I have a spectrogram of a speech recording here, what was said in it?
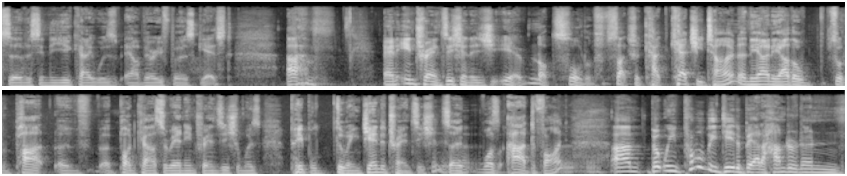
service in the UK, was our very first guest. Um, and in transition is yeah not sort of such a catchy tone. And the only other sort of part of a podcast around in transition was people doing gender transition. So it was hard to find. Um, but we probably did about 100 and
